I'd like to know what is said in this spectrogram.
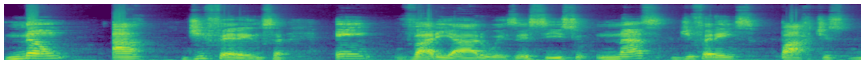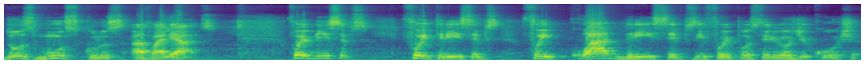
Não há diferença em variar o exercício nas diferentes partes dos músculos avaliados. Foi bíceps, foi tríceps, foi quadríceps e foi posterior de coxa.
